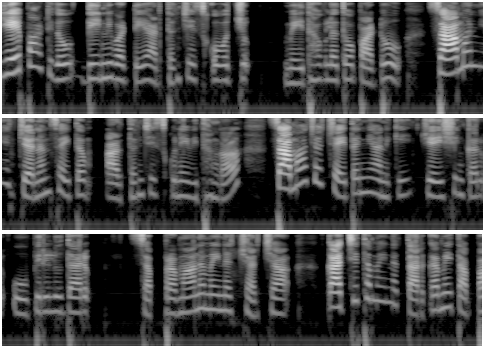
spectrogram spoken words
ఏపాటిదో దీన్ని బట్టి అర్థం చేసుకోవచ్చు. మేధావులతో పాటు సామాన్య జనం సైతం అర్థం చేసుకునే విధంగా సమాజ చైతన్యానికి జయశంకర్ ఊపిరిలుదారు. సప్రమాణమైన చర్చ ఖచ్చితమైన తర్కమే తప్ప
